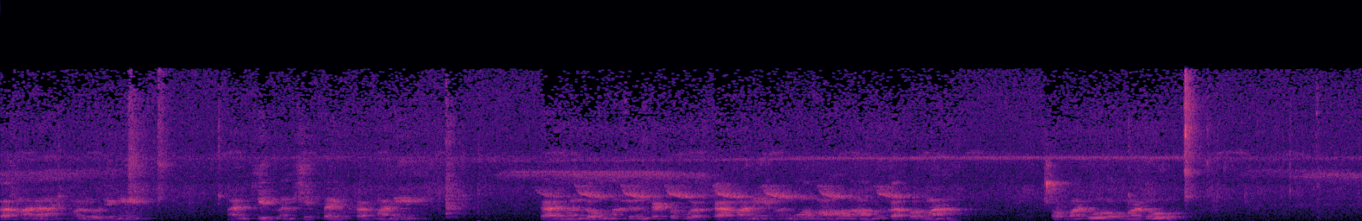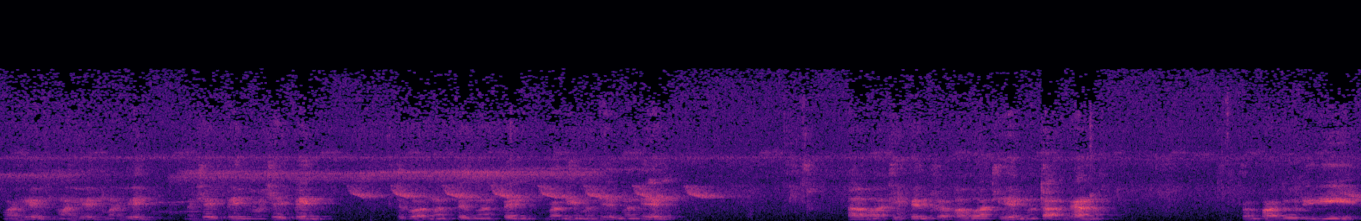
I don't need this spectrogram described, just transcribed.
กลับมาได้มารู้ทีนี้ มันคิดมันคิดไปก็กลับมานี่กายมันหลงมันเดินไปก็เบื่อกลับมานี่มันง่วงหงาเราก็กลับออกมาออกมาดูออกมาดูมาเห็นมาเห็นมาเห็นไม่ใช่เป็นไม่ใช่เป็นแต่ก่อนมันเป็นมันเป็นแบบนี้มันเห็นมันเห็นภาวะที่เป็นกับภาวะที่เห็นมันต่างกันสัมผัสดูดีๆ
